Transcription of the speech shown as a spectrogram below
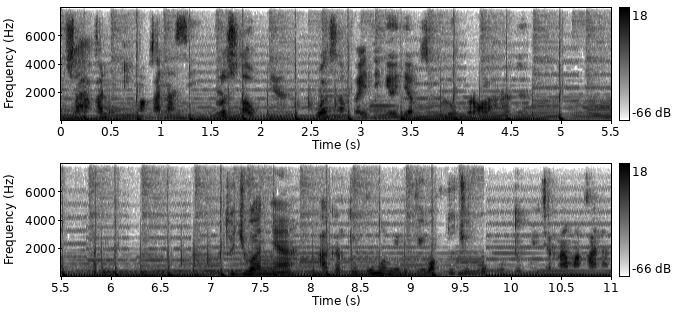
Usahakan untuk makan nasi plus lauknya 2-3 jam sebelum berolahraga. Tujuannya agar tubuh memiliki waktu cukup untuk mencerna makanan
